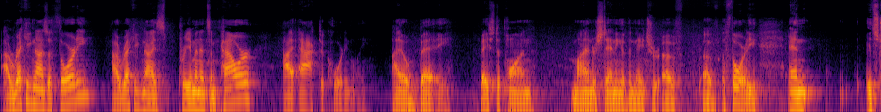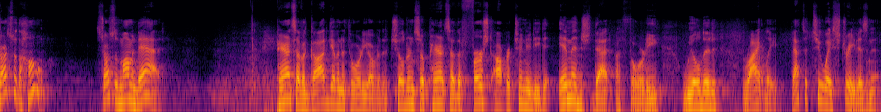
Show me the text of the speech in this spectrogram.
I recognize authority, I recognize preeminence and power, I act accordingly. I obey based upon my understanding of the nature of, of authority. And it starts with the home, it starts with mom and dad. Parents have a God given authority over their children, so parents have the first opportunity to image that authority wielded rightly. That's a two way street, isn't it?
